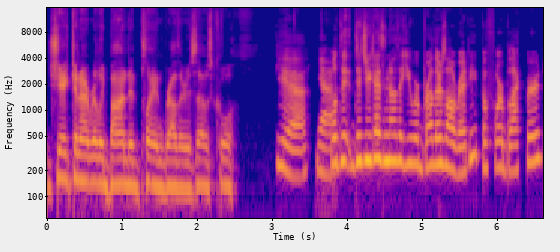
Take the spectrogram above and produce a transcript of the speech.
Jake and I really bonded playing brothers. That was cool. yeah Yeah. well did, did you guys know that you were brothers already before Black Bird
